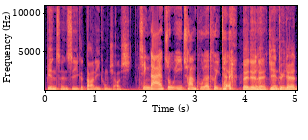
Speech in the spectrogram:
变成是一个大利空消息。请大家注意川普的 Twitter，对对 对，今天 Twitter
